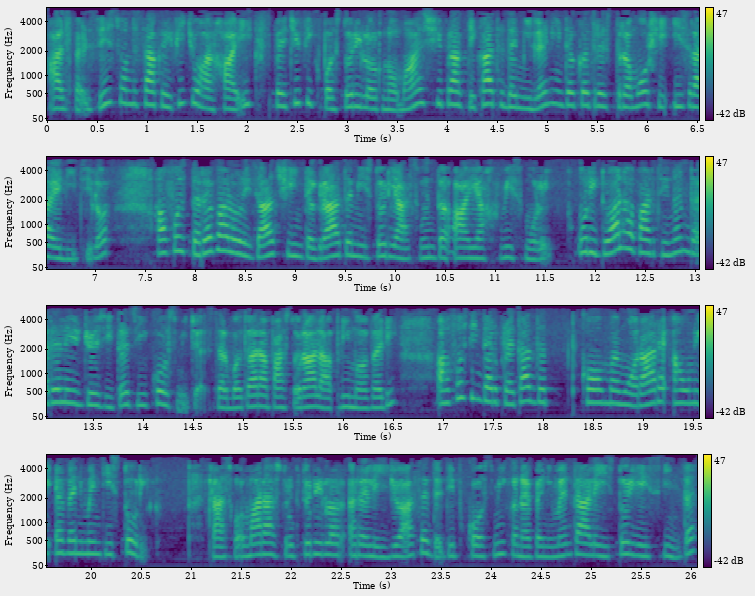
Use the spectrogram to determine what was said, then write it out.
Altfel zis, un sacrificiu arhaic specific păstorilor nomazi și practicat de milenii de către strămoșii israeliților, a fost revalorizat și integrat în istoria sfântă a iahvismului. Un ritual aparținând religiozității cosmice, sărbătoarea pastorală a primăverii, a fost interpretat de comemorare a unui eveniment istoric. Transformarea structurilor religioase de tip cosmic în evenimente ale istoriei sfinte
